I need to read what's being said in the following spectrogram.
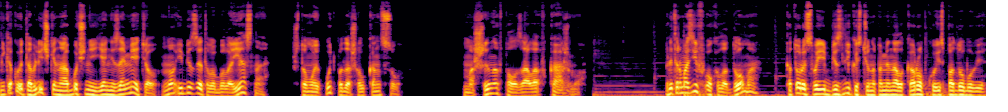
Никакой таблички на обочине я не заметил, но и без этого было ясно, что мой путь подошел к концу. Машина вползала в кажму. Притормозив около дома, который своей безликостью напоминал коробку из-под обуви,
